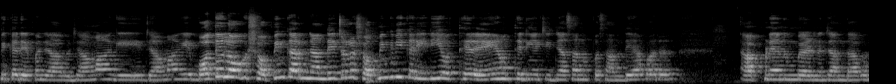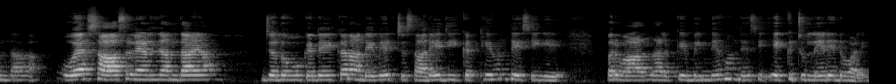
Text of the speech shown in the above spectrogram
ਵੀ ਕਦੇ ਪੰਜਾਬ ਜਾਵਾਂਗੇ ਜਾਵਾਂਗੇ। ਬਹੁਤੇ ਲੋਕ ਸ਼ਾਪਿੰਗ ਕਰਨ ਜਾਂਦੇ, ਚਲੋ ਸ਼ਾਪਿੰਗ ਵੀ ਕਰੀਦੀ ਆ, ਉੱਥੇ ਰਹੇ ਆ, ਉੱਥੇ ਦੀਆਂ ਚੀਜ਼ਾਂ ਸਾਨੂੰ ਪਸੰਦ ਆ, ਪਰ ਆਪਣਿਆਂ ਨੂੰ ਮਿਲਣ ਜਾਂਦਾ ਬੰਦਾ, ਉਹ ਅਹਿਸਾਸ ਲੈਣ ਜਾਂਦਾ ਆ। ਜਦੋਂ ਕਦੇ ਘਰਾਂ ਦੇ ਵਿੱਚ ਸਾਰੇ ਜੀ ਇਕੱਠੇ ਹੁੰਦੇ ਸੀਗੇ, ਪਰਿਵਾਰ ਰਲ ਕੇ ਬੈਠੇ ਹੁੰਦੇ ਸੀ, ਇੱਕ ਚੁੱਲ੍ਹੇ ਦੇ ਦੁਆਲੇ।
